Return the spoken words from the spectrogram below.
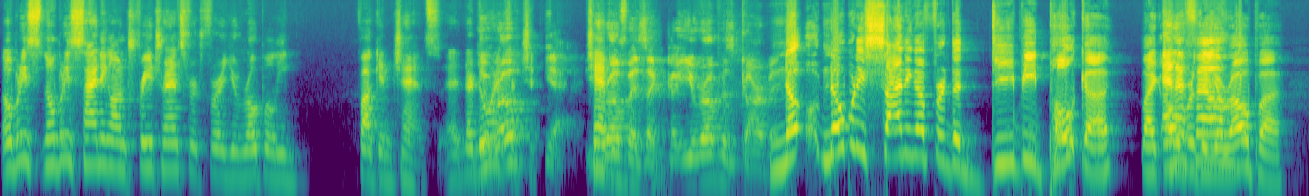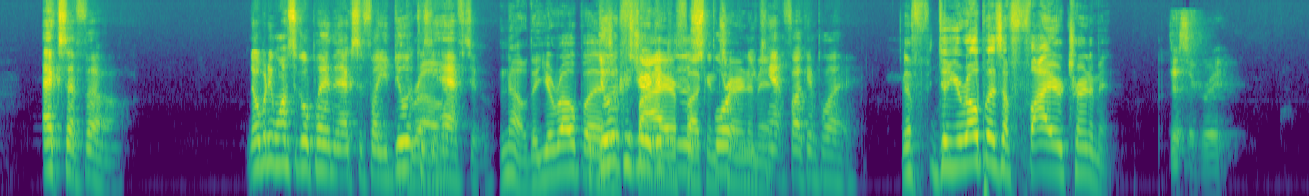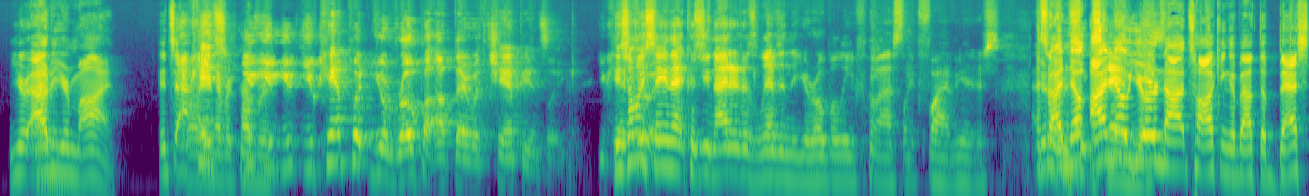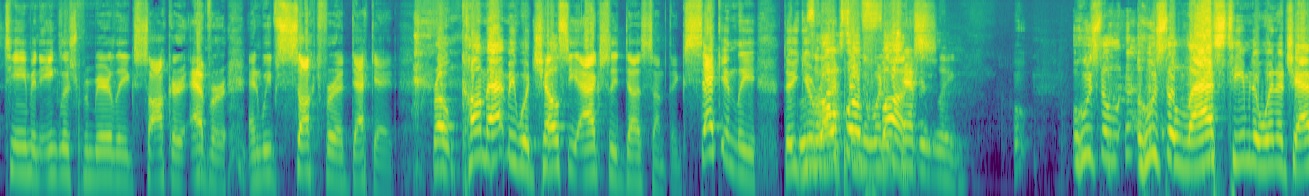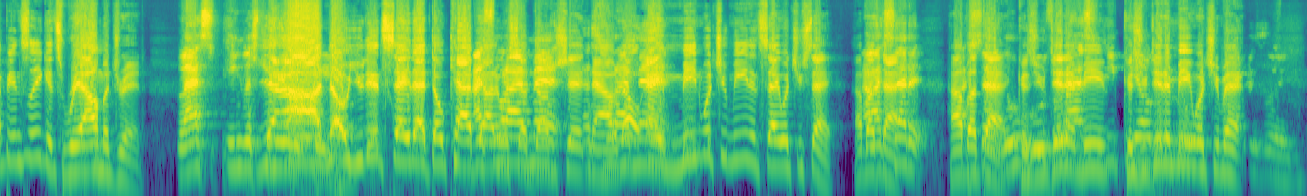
Nobody's nobody's signing on free transfer for a Europa League fucking chance. They're doing Europa, it. For ch- yeah. Champions Europa is like Europa's garbage. No, nobody's signing up for the DB polka like over the Europa. XFL. Nobody wants to go play in the XFL. You do it because you have to. No, the Europa You is do it because you're fire addicted to the fucking sport and tournament. you can't fucking play. The, the Europa is a fire tournament. Disagree. You're out of your mind. It's actually It's- you, you, you, you can't put Europa up there with Champions League. You can't He's only do it. saying that because United has lived in the Europa League for the last like five years. Dude, I know I know standings. you're not talking about the best team in English Premier League soccer ever, and we've sucked for a decade. Bro, come at me when Chelsea actually does something. Secondly, the Who's the last Europa team to win the Champions fucks. League? Who's the who's the last team to win a Champions League? It's Real Madrid. Last English Premier Yeah, League team. no, you didn't say that. Don't caveat That's it with some dumb shit That's now. what I No, hey, mean what you mean and say what you say. How about I that? said it. How about said, that? Because you didn't mean because you didn't mean what you meant.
